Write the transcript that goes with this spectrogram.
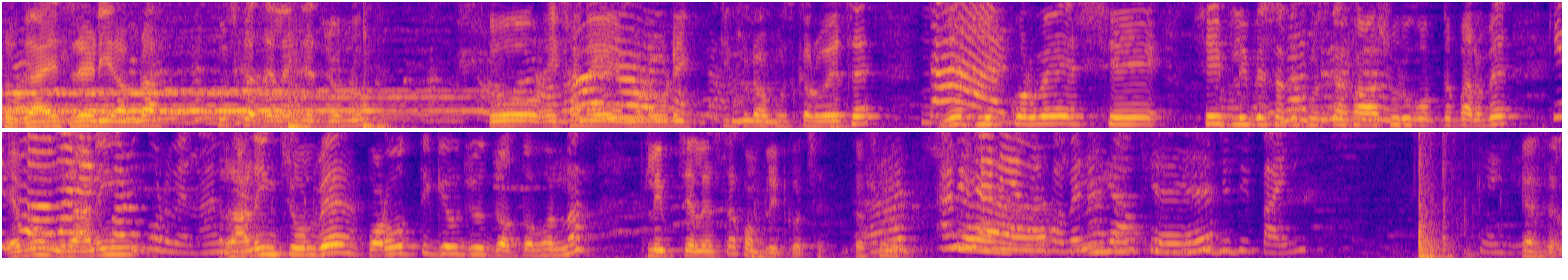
তো গাইস রেডি আমরা ফুচকা চ্যালেঞ্জের জন্য। তো এখানে মোটামুটি কিছুটা ফুচকা রয়েছে। যে ফ্লিপ করবে সে সেই ফ্লিপের সাথে ফুচকা খাওয়া শুরু করতে পারবে। এবং রানিং রানিং চলবে। পরবর্তী কেউ যতক্ষণ না ফ্লিপ চ্যালেঞ্জটা কমপ্লিট করছে। তো শুরু আমি জানি আমার হবে না তাও আছে। যদি পাই। ক্যান্সেল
